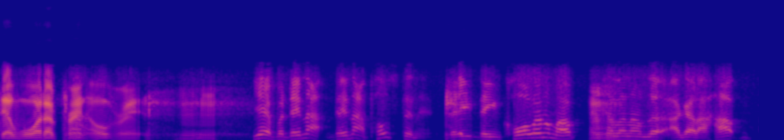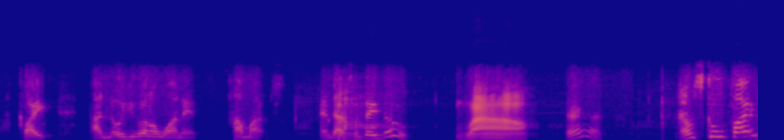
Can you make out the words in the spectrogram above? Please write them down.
their water print over it. hmm Yeah, but they're not they're not posting it. They they calling them up and Mhm. telling them, look, I got a hot fight. I know you're gonna want it. How much? And that's what they do. Wow. Yeah. Them school fights.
